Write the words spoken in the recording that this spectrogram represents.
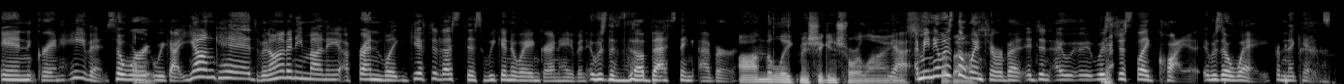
in Grand Haven. So we're Oh. we got young kids, we don't have any money. A friend like gifted us this weekend away in Grand Haven. It was the, the best thing ever. on the Lake Michigan shoreline. yeah, I mean it was the winter, but it didn't. It, it was just like quiet. It was away from the kids.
